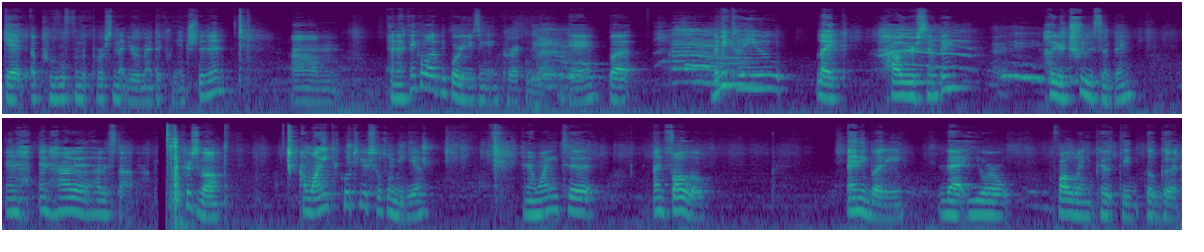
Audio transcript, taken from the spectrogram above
get approval from the person that you're romantically interested in. Um, and I think a lot of people are using it incorrectly, okay? But let me tell you like how you're simping, how you're truly simping, and and how to how to stop. First of all, I want you to go to your social media and I want you to unfollow anybody that you're following because they look good,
